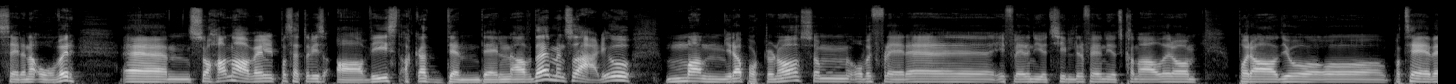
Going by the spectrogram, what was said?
serien er over. Um, så han har vel på sett og vis avvist akkurat den delen av det. Men så er det jo mange rapporter nå som over flere i flere nyhetskilder flere nyhetskanaler og, på radio og på TV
